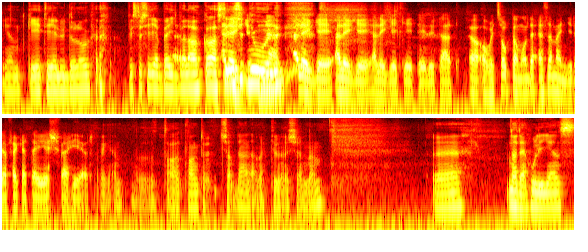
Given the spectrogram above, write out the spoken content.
ilyen két élő dolog. Biztos, hogy ebbe így bele akarsz elég, így nyúlni. Nem, eléggé, eléggé, eléggé két élő, tehát ahogy szoktam mondani, ez a mennyire fekete és fehér. Igen, a tankcsapdánál meg különösen nem. Na de, Hooligans.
